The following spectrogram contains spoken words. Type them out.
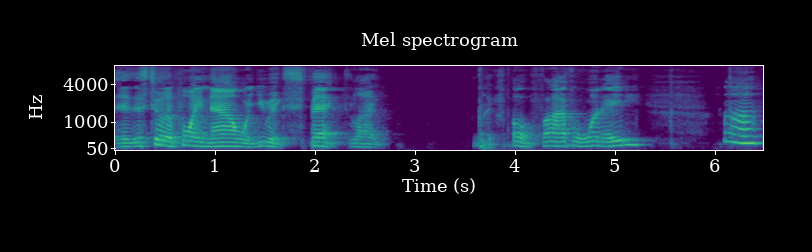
It's to the point now where you expect like, like oh, five for one eighty. Uh,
